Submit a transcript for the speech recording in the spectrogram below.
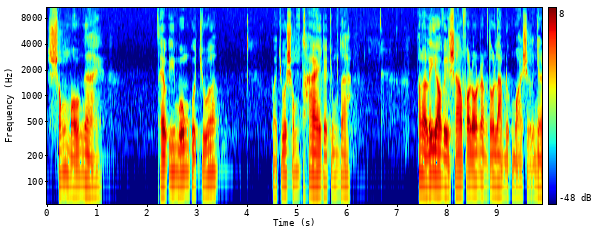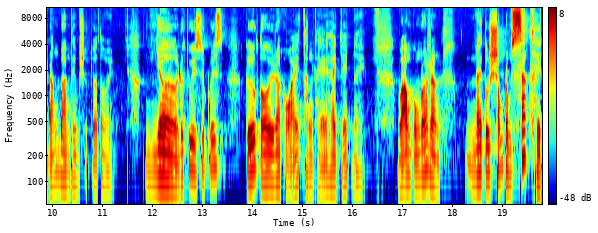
sống mỗi ngày theo ý muốn của Chúa và Chúa sống thay cho chúng ta. Đó là lý do vì sao Phaolô rằng tôi làm được mọi sự nhờ đấng ban thêm sức cho tôi. Nhờ Đức Chúa Jesus Christ cứu tôi ra khỏi thân thể hay chết này. Và ông cũng nói rằng, nay tôi sống trong xác thịt,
